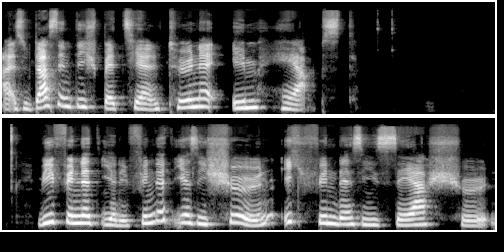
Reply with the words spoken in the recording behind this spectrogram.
Also das sind die speziellen Töne im Herbst. Wie findet ihr die? Findet ihr sie schön? Ich finde sie sehr schön.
